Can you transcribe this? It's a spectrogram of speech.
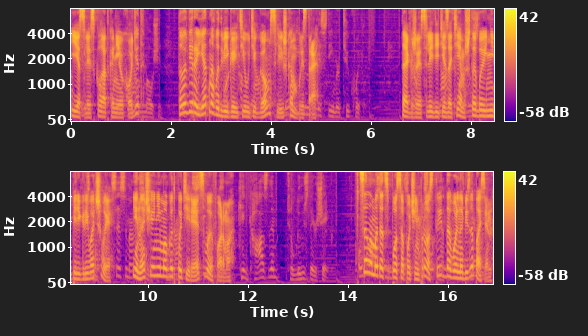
Если складка не уходит, то, вероятно, вы двигаете утюгом слишком быстро. Также следите за тем, чтобы не перегревать швы, иначе они могут потерять свою форму. В целом этот способ очень прост и довольно безопасен.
